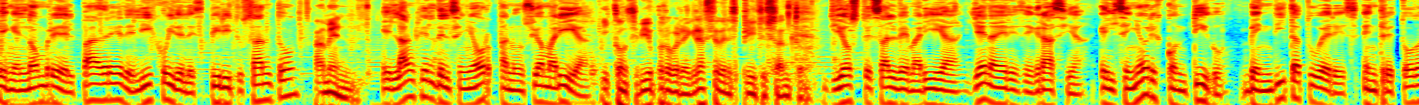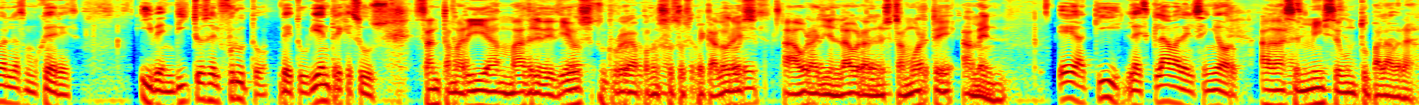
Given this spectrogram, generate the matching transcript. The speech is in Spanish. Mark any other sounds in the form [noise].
En el nombre del Padre, del Hijo y del Espíritu Santo. Amén. El ángel del Señor anunció a María. Y concibió por obra y gracia del Espíritu Santo. Dios te salve María, llena eres de gracia. El Señor es contigo. Bendita tú eres entre todas las mujeres. Y bendito es el fruto de tu vientre Jesús. Santa María, Madre de Dios, ruega por nosotros pecadores, ahora y en la hora de nuestra muerte. Amén. He aquí la esclava del Señor. Hágase en mí según tu palabra.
